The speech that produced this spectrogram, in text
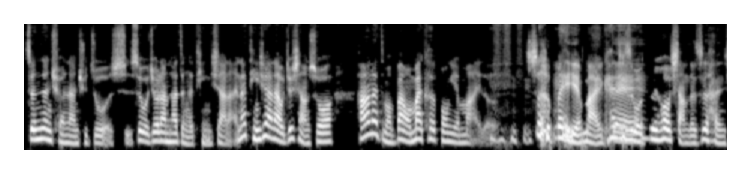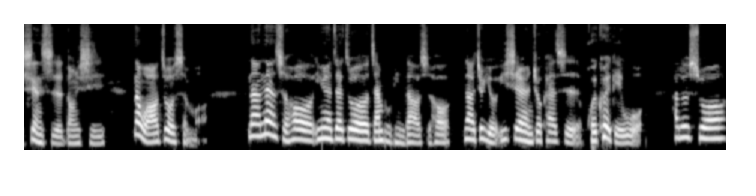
真正全然去做的事，嗯、所以我就让它整个停下来。那停下来，我就想说，好，那怎么办？我麦克风也买了，设备也买了，看，其实我最后想的是很现实的东西。那我要做什么？那那时候，因为在做占卜频道的时候，那就有一些人就开始回馈给我，他就说。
